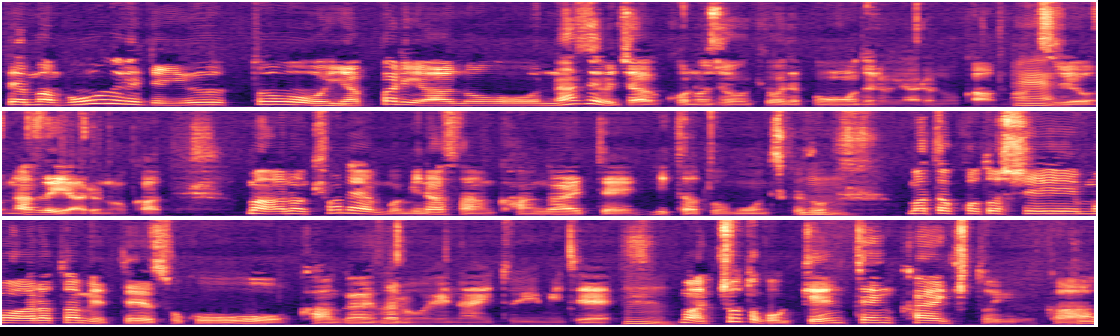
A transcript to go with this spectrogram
で、まあ、盆踊りで言うと、うん。やっぱり、あの、なぜじゃあこの状況で盆踊りをやるのか、ええ。祭りをなぜやるのか、まあ、あの、去年も皆さん考えていたと思うんですけど、うん。また今年も改めてそこを考えざるを得ないという意味で、うん。まあ、ちょっとこう、原点回帰というか、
